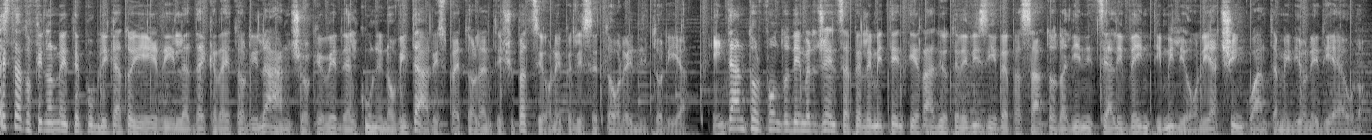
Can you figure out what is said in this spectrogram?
È stato finalmente pubblicato ieri il decreto rilancio che vede alcune novità rispetto alle anticipazioni per il settore editoria. Intanto il fondo di emergenza per le emittenti radio-televisive è passato dagli iniziali 20 milioni a 50 milioni di euro.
